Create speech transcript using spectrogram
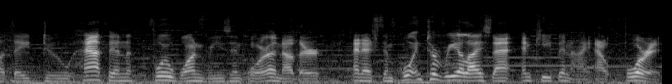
But they do happen for one reason or another, and it's important to realize that and keep an eye out for it.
